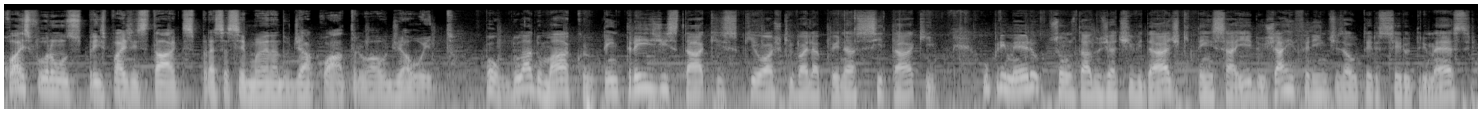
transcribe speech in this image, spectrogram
quais foram os principais destaques para essa semana do dia 4 ao dia 8? Bom, do lado macro, tem três destaques que eu acho que vale a pena citar aqui. O primeiro são os dados de atividade que têm saído já referentes ao terceiro trimestre.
